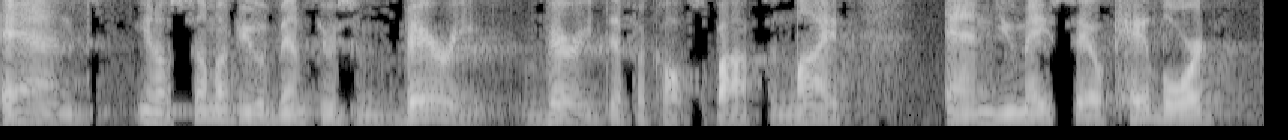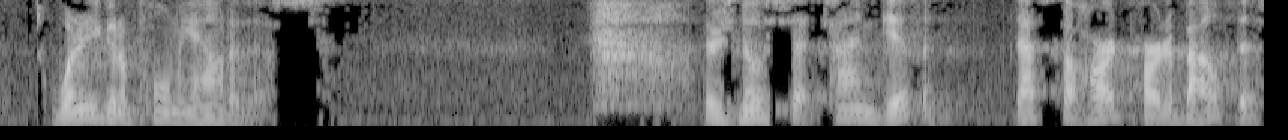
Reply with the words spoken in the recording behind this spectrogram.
And, you know, some of you have been through some very, very difficult spots in life. And you may say, okay, Lord, when are you going to pull me out of this? There's no set time given. That's the hard part about this.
